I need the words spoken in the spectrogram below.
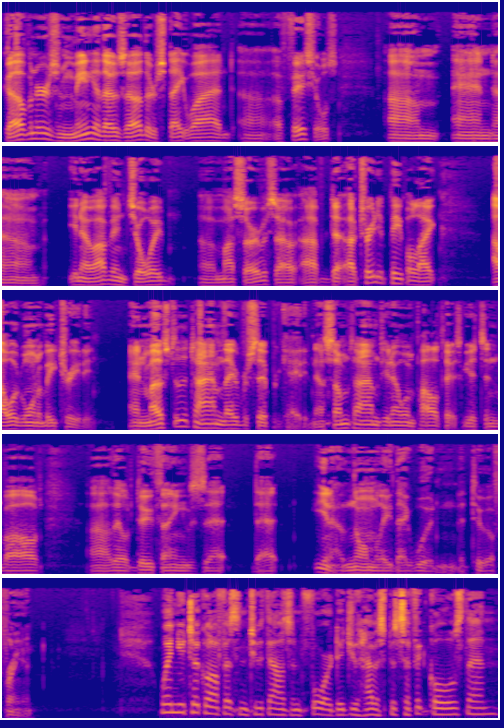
governors and many of those other statewide uh, officials, um, and um, you know I've enjoyed uh, my service. I, have I've treated people like I would want to be treated, and most of the time they've reciprocated. Now sometimes you know when politics gets involved, uh, they'll do things that that you know normally they wouldn't to a friend. When you took office in 2004, did you have specific goals then?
